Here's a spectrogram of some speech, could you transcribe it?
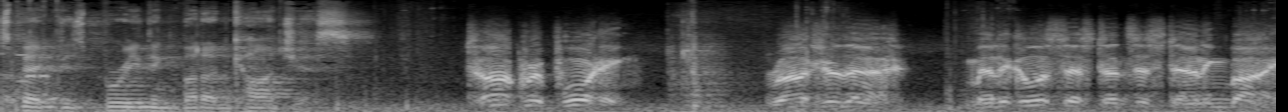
Suspect is breathing but unconscious. TOC reporting. Roger that. Medical assistance is standing by.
